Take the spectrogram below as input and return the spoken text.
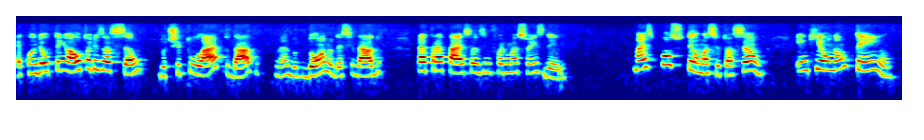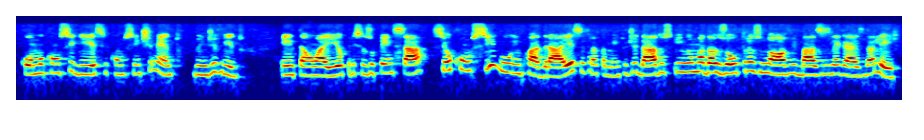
É quando eu tenho autorização do titular do dado, né, do dono desse dado, para tratar essas informações dele. Mas posso ter uma situação em que eu não tenho como conseguir esse consentimento do indivíduo. Então, aí eu preciso pensar se eu consigo enquadrar esse tratamento de dados em uma das outras nove bases legais da lei.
